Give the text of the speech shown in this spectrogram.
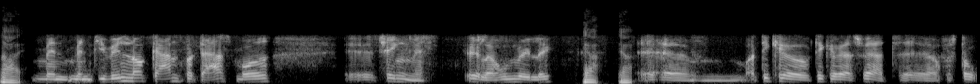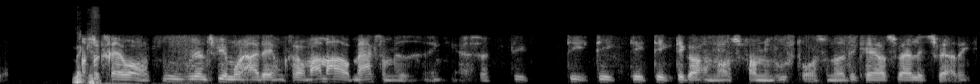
Nej. Men, men de vil nok gerne på deres måde øh, tingene, eller hun vil, ikke? Ja, ja. Øhm, og det kan jo det kan være svært øh, at forstå. Man Og kan, så kræver den svigermor, har i dag, hun kræver meget, meget opmærksomhed. Ikke? Altså, det, det, det, det, det, det gør hun også fra min hustru og sådan noget. Det kan også være lidt svært, ikke?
